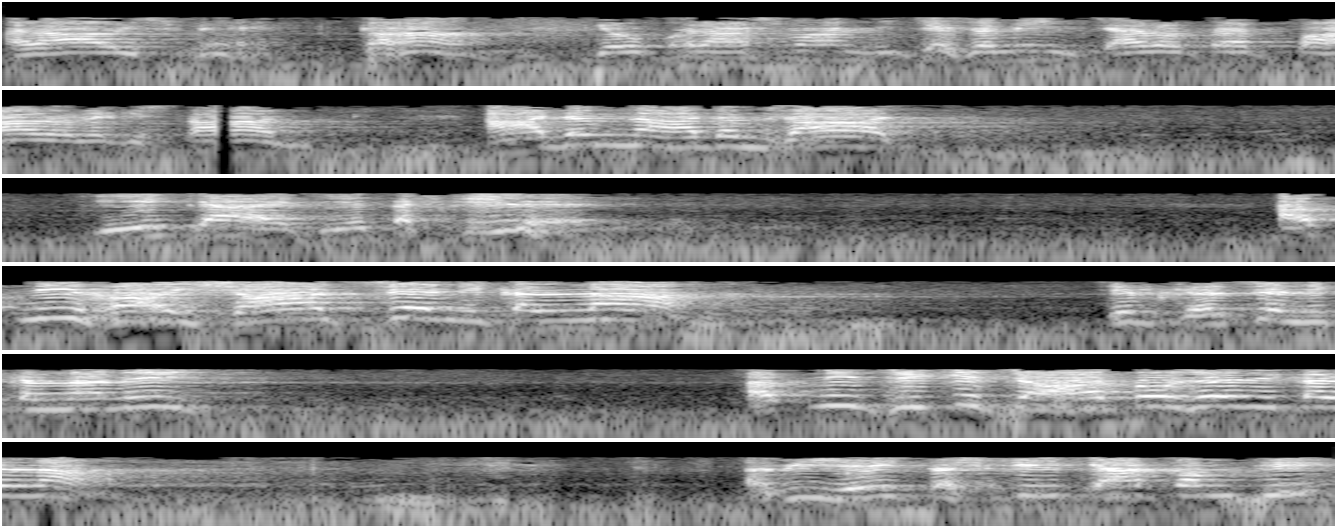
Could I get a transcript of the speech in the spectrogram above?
اراؤ اس میں کہاں کہ اوپر آسمان، نیچے زمین، چاروں طرف پہاڑ اور ریگستان۔ آدم نہ آدم ذات۔ یہ کیا ہے؟ یہ تشکیل ہے۔ اپنی خواہشات سے نکلنا، صرف گھر سے نکلنا نہیں، اپنی جی کی چاہتوں سے نکلنا۔ ابھی یہی تشکیل کیا کم تھی؟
